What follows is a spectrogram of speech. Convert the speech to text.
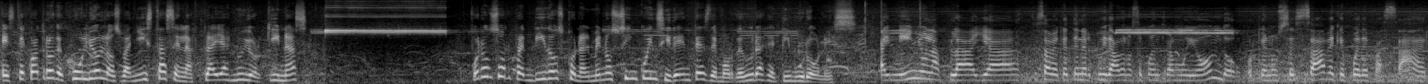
Este 4 de julio, los bañistas en las playas newyorkinas fueron sorprendidos con al menos cinco incidentes de mordeduras de tiburones. Hay niños en la playa, sabe que tener cuidado, no se puede entrar muy hondo porque no se sabe qué puede pasar.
